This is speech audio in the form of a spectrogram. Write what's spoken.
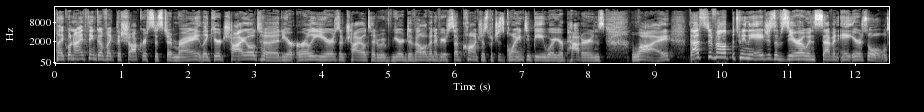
like when I think of like the chakra system, right? Like your childhood, your early years of childhood, your development of your subconscious, which is going to be where your patterns lie, that's developed between the ages of zero and seven, eight years old.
